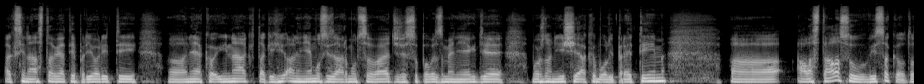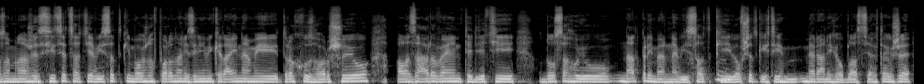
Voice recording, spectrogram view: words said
Ak si nastavia tie priority uh, nejako inak, tak ich ani nemusí zarmucovať, že sú povedzme niekde možno nižšie, ako boli predtým. Uh, ale stále sú vysoké. To znamená, že síce sa tie výsledky možno v porovnaní s inými krajinami trochu zhoršujú, ale zároveň tie deti dosahujú nadprimerné výsledky mm. vo všetkých tých meraných oblastiach. Takže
